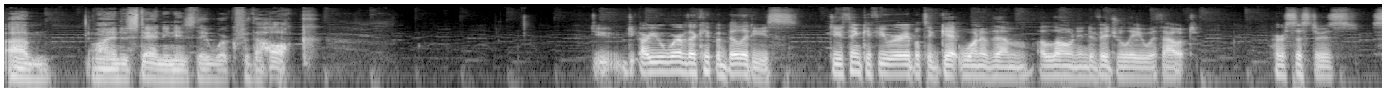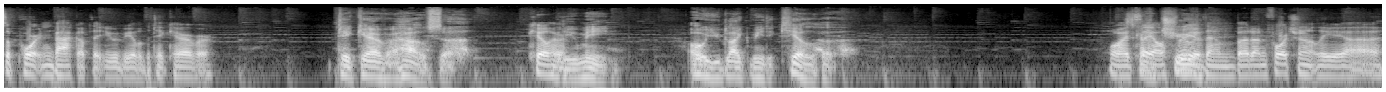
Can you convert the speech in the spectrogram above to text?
Um, my understanding is they work for the Hawk. Do you, do, are you aware of their capabilities? Do you think if you were able to get one of them alone individually without her sister's support and backup that you would be able to take care of her? Take care of her how, sir. Kill her. What do you mean? Oh, you'd like me to kill her? well, I'd It's say all three of them, but unfortunately, uh,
